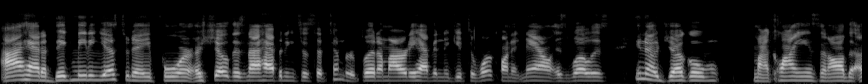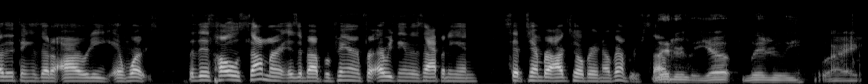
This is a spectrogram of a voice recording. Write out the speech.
I had a big meeting yesterday for a show that's not happening till September, but I'm already having to get to work on it now, as well as you know juggle my clients and all the other things that are already in works. But this whole summer is about preparing for everything that's happening in September, October, and November. So literally, yep, literally. Like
